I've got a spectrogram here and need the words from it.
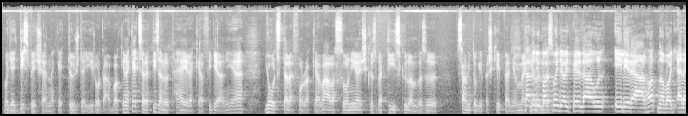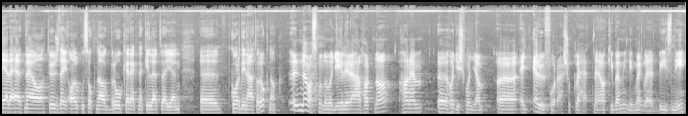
vagy egy diszpécsernek egy tőzsdei irodába, akinek egyszerre 15 helyre kell figyelnie, 8 telefonra kell válaszolnia, és közben 10 különböző számítógépes képernyőn Tehát mondjuk azt mondja, hogy például élére állhatna, vagy eleje lehetne a tőzsdei alkuszoknak, brókereknek, illetve ilyen ö, koordinátoroknak? Nem azt mondom, hogy élére állhatna, hanem, ö, hogy is mondjam, ö, egy erőforrásuk lehetne, akiben mindig meg lehet bízni,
